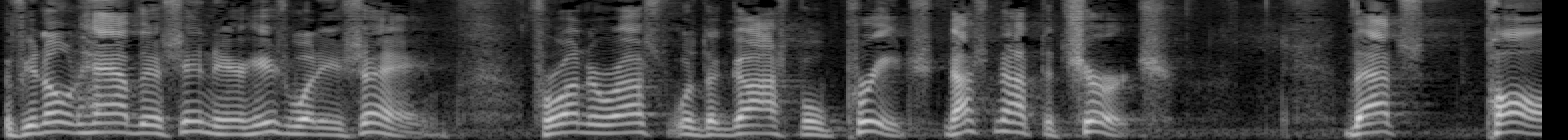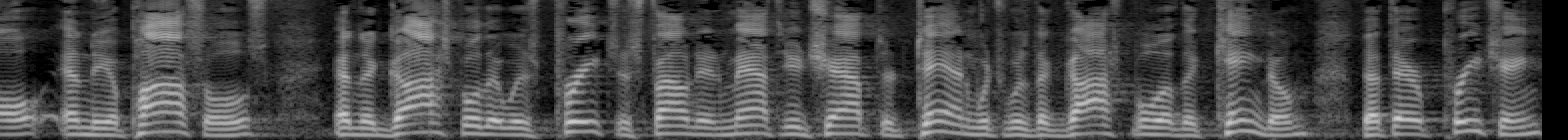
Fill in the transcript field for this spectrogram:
if you don't have this in here, here's what he's saying. For under us was the gospel preached. That's not the church. That's Paul and the apostles, and the gospel that was preached is found in Matthew chapter 10, which was the gospel of the kingdom that they're preaching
